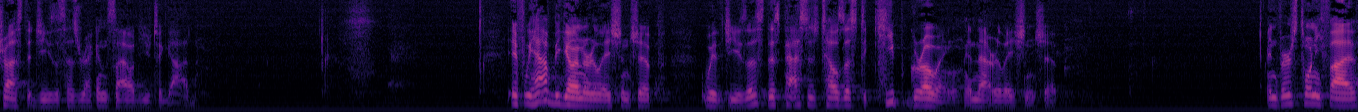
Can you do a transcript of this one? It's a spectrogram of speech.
Trust that Jesus has reconciled you to God. If we have begun a relationship with Jesus, this passage tells us to keep growing in that relationship. In verse 25,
